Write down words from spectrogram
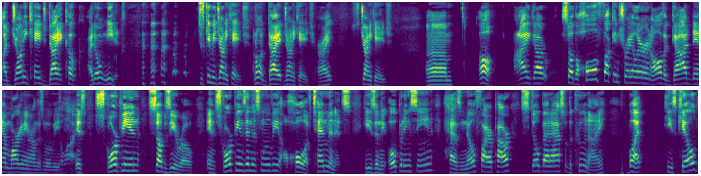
a Johnny Cage Diet Coke. I don't need it. Just give me Johnny Cage. I don't want Diet Johnny Cage. All right, it's Johnny Cage. Um. Oh, I got so the whole fucking trailer and all the goddamn marketing around this movie It's a lie. is Scorpion Sub Zero. And Scorpion's in this movie a whole of 10 minutes. He's in the opening scene, has no firepower, still badass with the kunai, but he's killed,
